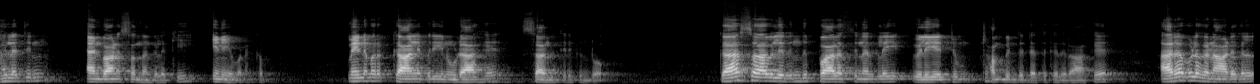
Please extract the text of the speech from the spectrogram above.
அகிலத்தின் அன்பான சொந்தங்களுக்கு இணைய வணக்கம். மீனவர் காலப்பதியினூடாக சந்தித்திருக்கின்றோம். காசாவிலிருந்து பாலஸ்தீனர்களை வெளியேற்றும் ட்ரம்பின் திட்டத்துக்கு எதிராக அரபுலக நாடுகள்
